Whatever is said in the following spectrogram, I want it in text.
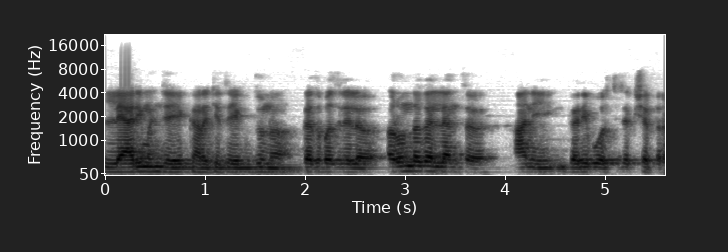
लॅरी म्हणजे कराचीचं एक जुनं गजबजलेलं अरुंद गल्ल्यांचं आणि गरीब वस्तीचं क्षेत्र.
